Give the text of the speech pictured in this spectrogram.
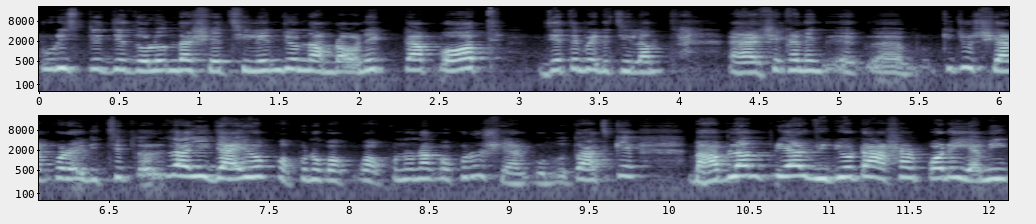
ট্যুরিস্টের যে দোলনদা সে ছিলেন জন্য আমরা অনেকটা পথ যেতে পেরেছিলাম। সেখানে কিছু শেয়ার করার ইচ্ছে তো যাই যাই হোক, কখনো, কখ- কখনো না কখনো শেয়ার করব। তো আজকে ভাবলাম প্রিয়ার ভিডিওটা আসার পরেই, আমি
